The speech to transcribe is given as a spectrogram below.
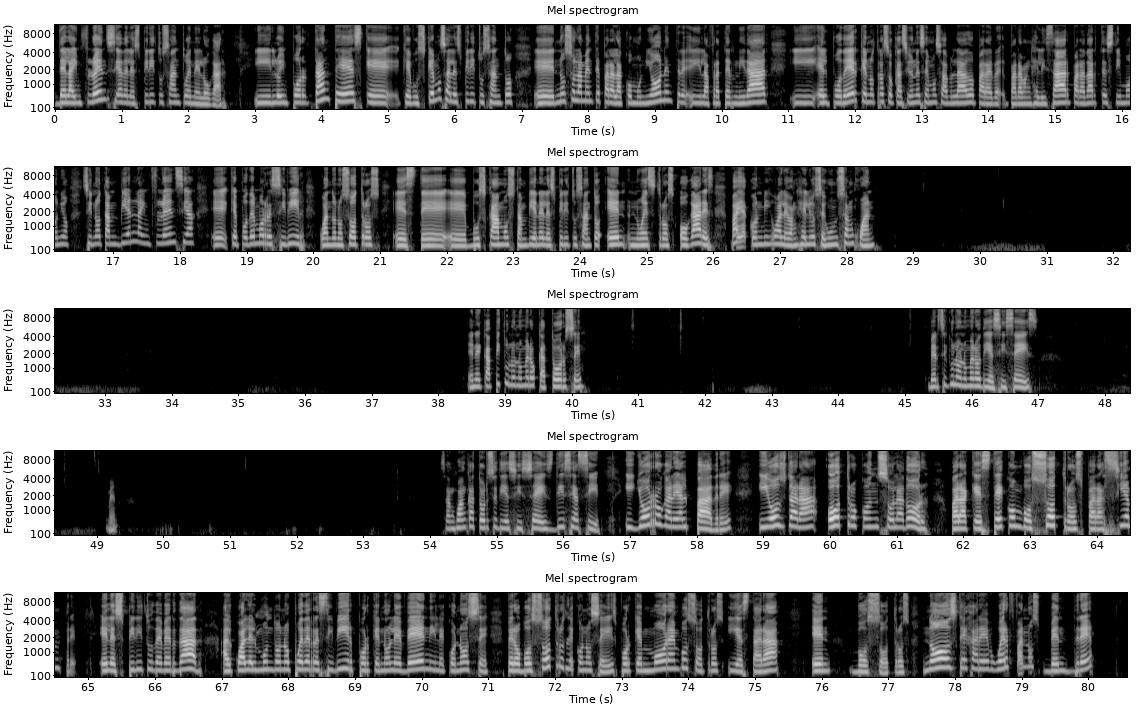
de la influencia del Espíritu Santo en el hogar. Y lo importante es que, busquemos al Espíritu Santo eh, no solamente para la comunión entre, y la fraternidad y el poder que en otras ocasiones hemos hablado para, evangelizar, para dar testimonio, sino también la influencia eh, que podemos recibir cuando nosotros este, eh, buscamos también el Espíritu Santo en nuestros hogares. Vaya conmigo al Evangelio según San Juan. En el capítulo número 14. Versículo número 16. San Juan 14, 16 dice así, y yo rogaré al Padre y os dará otro consolador para que esté con vosotros para siempre, el Espíritu de verdad al cual el mundo no puede recibir porque no le ve ni le conoce, pero vosotros le conocéis porque mora en vosotros y estará en vosotros. No os dejaré huérfanos, vendré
